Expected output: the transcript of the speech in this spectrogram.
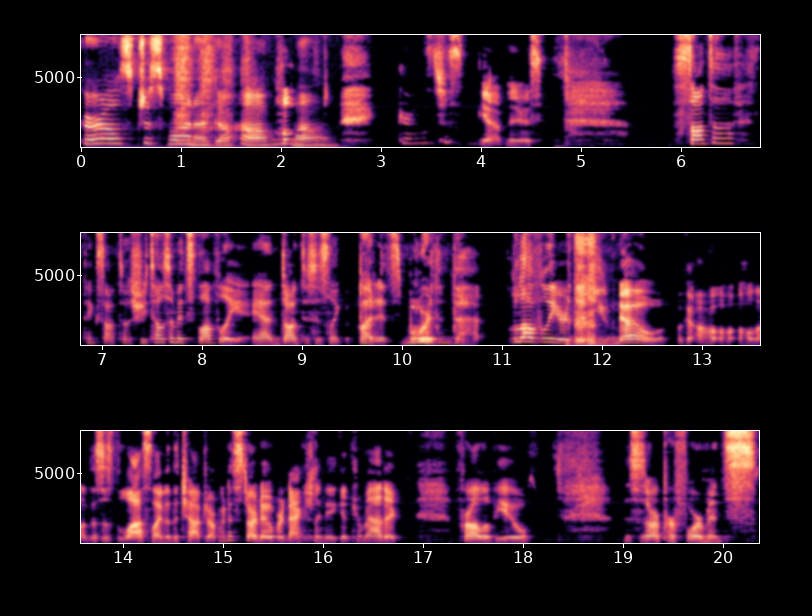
Girls just want to go home. Girls just. Yeah, anyways. Sansa thanks Sansa. She tells him it's lovely, and Dantos is like, "But it's more than that. Lovelier than you know." Okay, oh, oh, oh, hold on. This is the last line of the chapter. I'm going to start over and actually make it dramatic for all of you. This is our performance.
